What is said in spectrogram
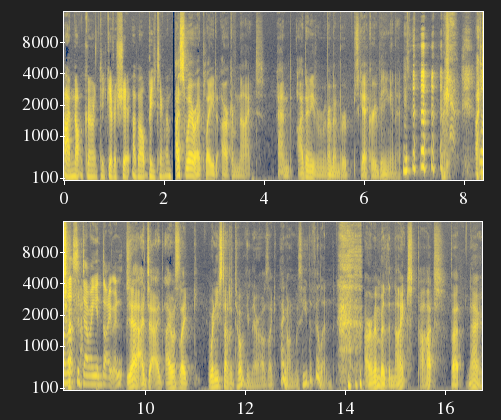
I'm not going to give a shit about beating them. I swear I played Arkham Knight, and I don't even remember Scarecrow being in it. Like, Well, ju- that's a damning indictment. yeah, I, I, I was like, when you started talking there, I was like, hang on, was he the villain? I remember the Knight part, but no,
